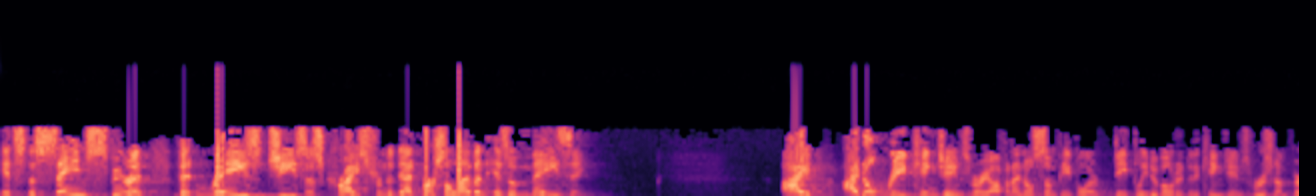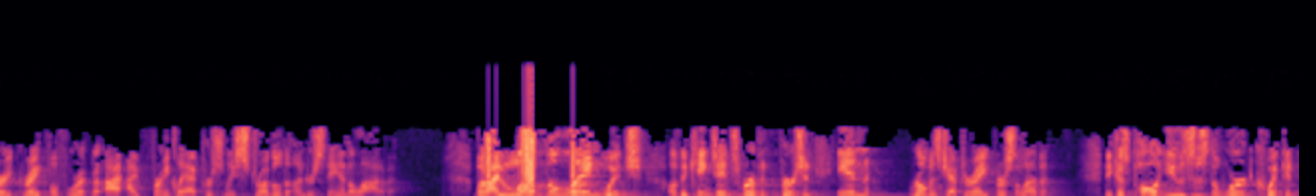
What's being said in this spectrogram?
it's the same Spirit that raised Jesus Christ from the dead. Verse 11 is amazing. I, I don't read King James very often. I know some people are deeply devoted to the King James Version. I'm very grateful for it, but I, I frankly, I personally struggle to understand a lot of it. But I love the language of the King James Version in Romans chapter 8 verse 11. Because Paul uses the word quicken.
